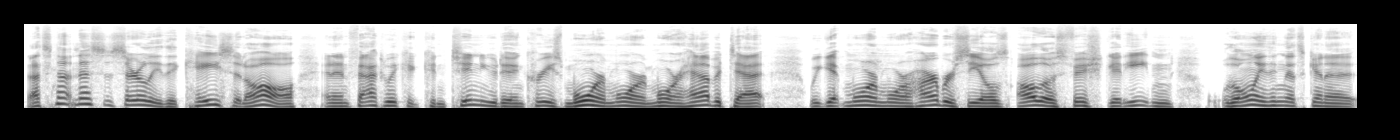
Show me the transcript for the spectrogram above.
that's not necessarily the case at all. And in fact, we could continue to increase more and more and more habitat. We get more and more harbor seals. All those fish get eaten. The only thing that's going to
